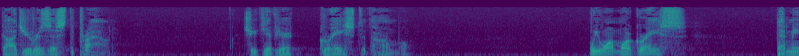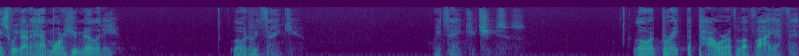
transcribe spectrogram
God, you resist the proud you give your grace to the humble. We want more grace. That means we got to have more humility. Lord, we thank you. We thank you, Jesus. Lord, break the power of Leviathan,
